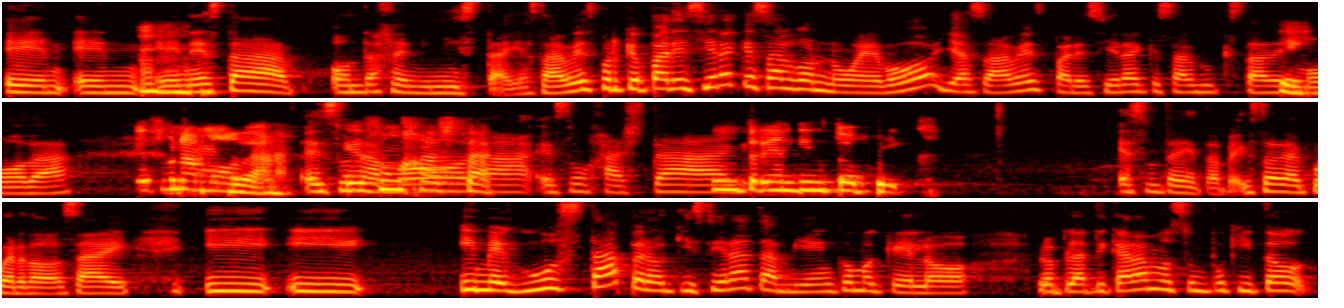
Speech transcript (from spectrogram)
en, en, en, esta onda feminista, ya sabes, porque pareciera que es algo nuevo, ya sabes, pareciera que es algo que está de moda es una moda. Es, un hashtag. Es un hashtag. Un trending topic. Es un trending topic, estoy de acuerdo. O sea, y, y, y me gusta, pero quisiera también como que lo, lo platicáramos un poquito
